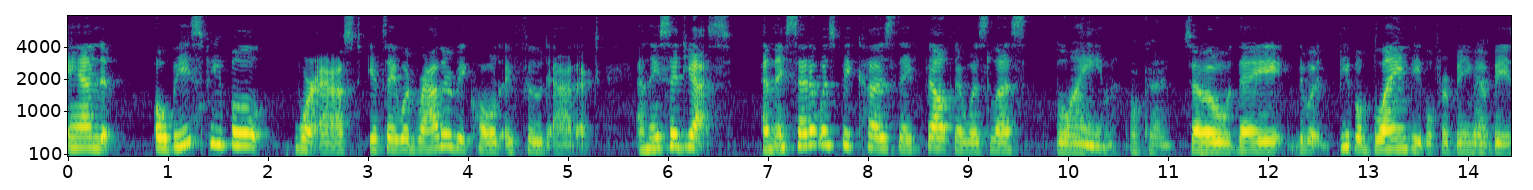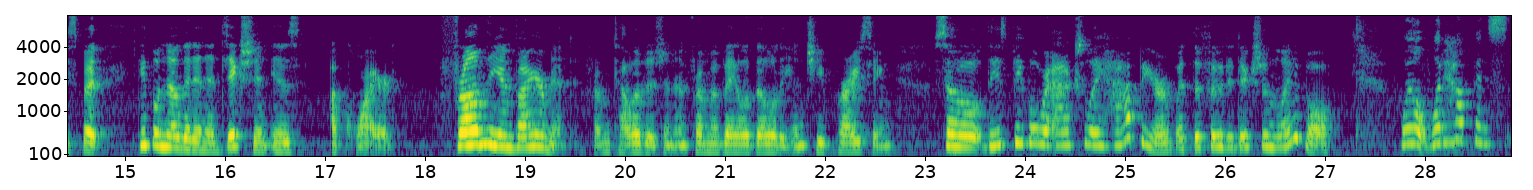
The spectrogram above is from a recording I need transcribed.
And obese people were asked if they would rather be called a food addict. And they said yes. And they said it was because they felt there was less blame. Okay. So they, they would, people blame people for being right. obese, but people know that an addiction is acquired from the environment, from television and from availability and cheap pricing. So these people were actually happier with the food addiction label. Well, what happens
